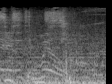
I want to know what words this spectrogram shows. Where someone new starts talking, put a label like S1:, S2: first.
S1: Jesus'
